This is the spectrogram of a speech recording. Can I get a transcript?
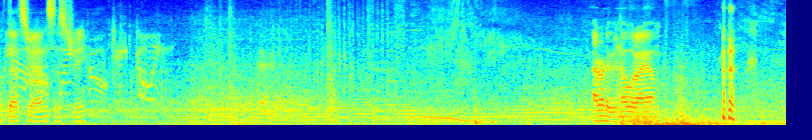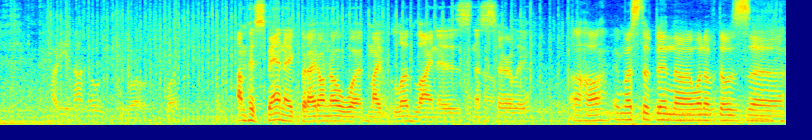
if that's your ancestry. Keep going. Fair. I don't even know what I am. How do you not know who you are? What? I'm Hispanic, but I don't know what my bloodline is necessarily. Uh huh. It must have been uh, one of those uh,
